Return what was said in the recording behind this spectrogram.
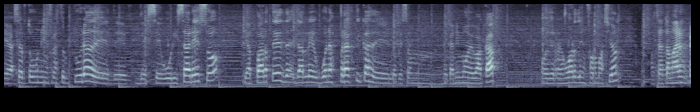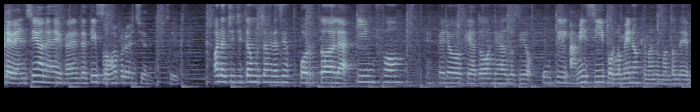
eh, hacer toda una infraestructura de, de- de segurizar eso y aparte de darle buenas prácticas de lo que son mecanismos de backup o de resguardo de información, O sea, tomar prevenciones de diferentes tipos. tomar prevenciones. Sí. Bueno, Chichito, muchas gracias por toda la info. Espero que a todos les haya sido útil. A mí sí, por lo menos, que mando un montón de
